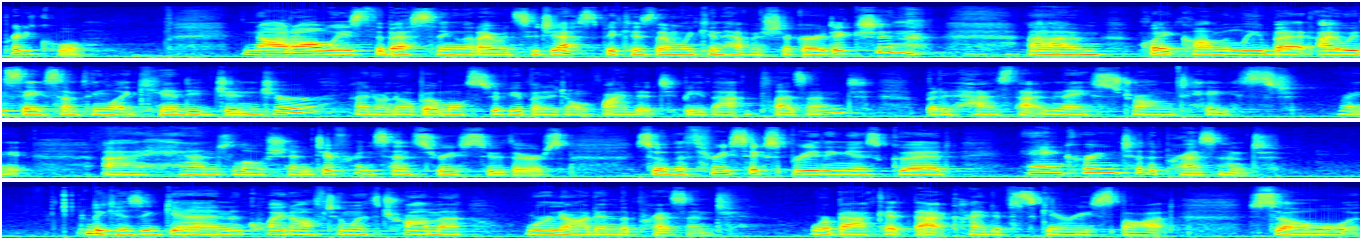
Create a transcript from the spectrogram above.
Pretty cool. Not always the best thing that I would suggest because then we can have a sugar addiction um, quite commonly, but I would say something like candied ginger. I don't know about most of you, but I don't find it to be that pleasant, but it has that nice strong taste, right? Uh, hand lotion, different sensory soothers. So the 3 6 breathing is good. Anchoring to the present, because again, quite often with trauma, we're not in the present we're back at that kind of scary spot. So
